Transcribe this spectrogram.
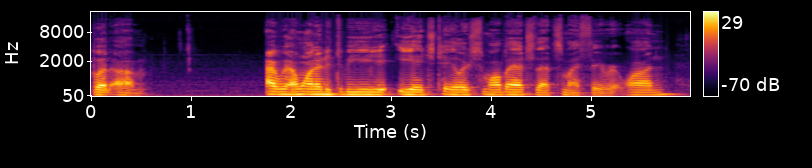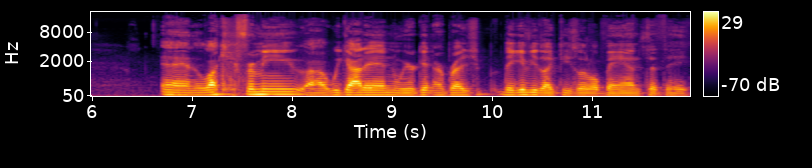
But um, I, I wanted it to be E.H. Taylor small batch. That's my favorite one. And lucky for me, uh, we got in. We were getting our bread. They give you like these little bands that they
